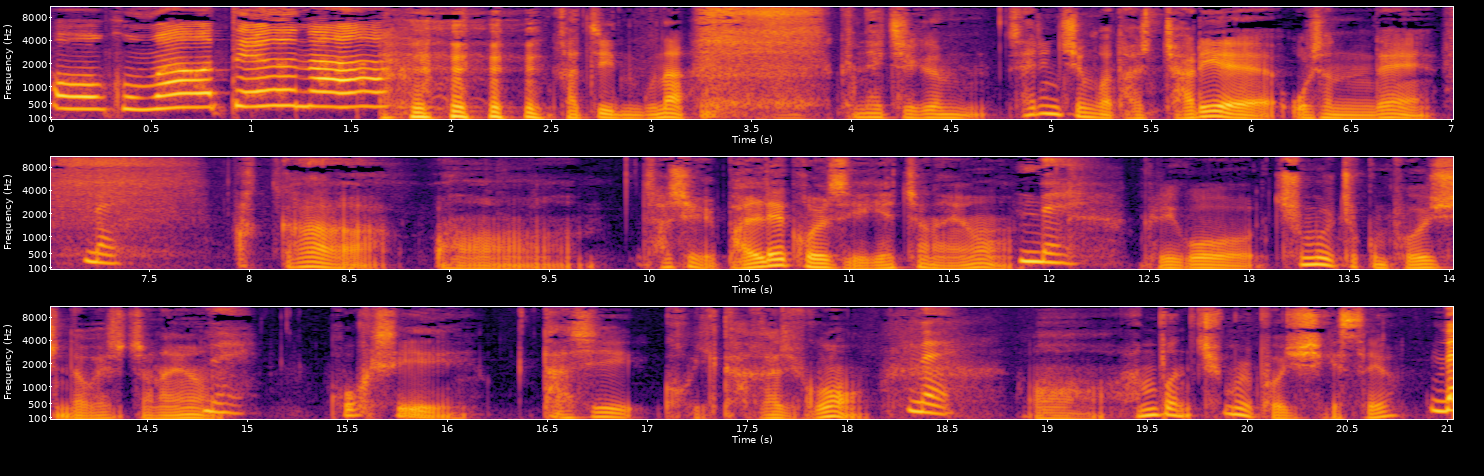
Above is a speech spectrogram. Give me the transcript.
어, 고마워, 태은아. 같이 있는구나. 근데 지금 세린 친구가 다시 자리에 오셨는데 네. 아까 어 사실 발레 걸스 얘기했잖아요. 네. 그리고 춤을 조금 보여주신다고 하셨잖아요. 네. 혹시 다시 거기 가가지고 네. 어 한번 춤을 보여주시겠어요? 네.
